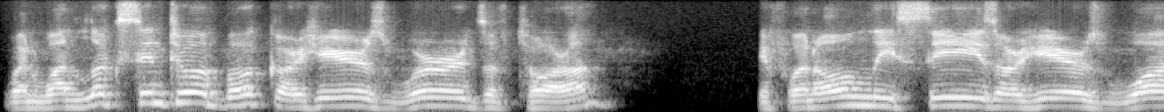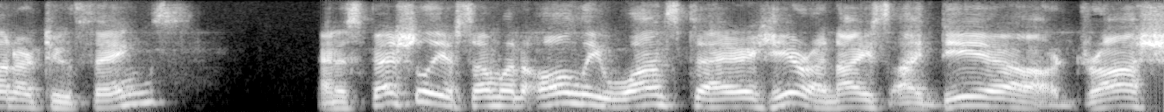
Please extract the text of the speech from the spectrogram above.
when one looks into a book or hears words of Torah, if one only sees or hears one or two things, and especially if someone only wants to hear a nice idea or drash,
